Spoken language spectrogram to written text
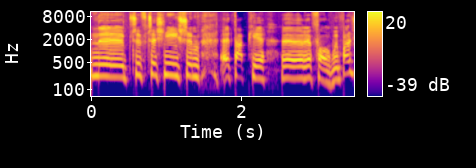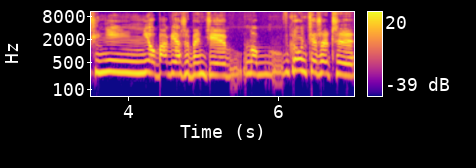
y, przy wcześniejszym etapie y, reformy. Pan się nie, nie obawia, że będzie no, w gruncie rzeczy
